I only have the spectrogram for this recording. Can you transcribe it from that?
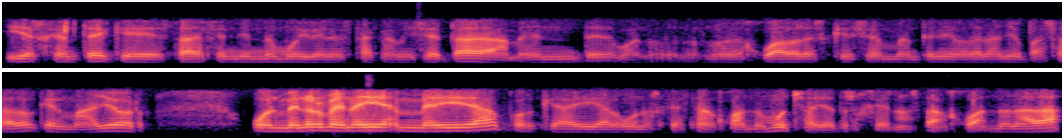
y es gente que está defendiendo muy bien esta camiseta, amén de, bueno, de los nueve jugadores que se han mantenido del año pasado, que en mayor o en menor medida, porque hay algunos que están jugando mucho, hay otros que no están jugando nada,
